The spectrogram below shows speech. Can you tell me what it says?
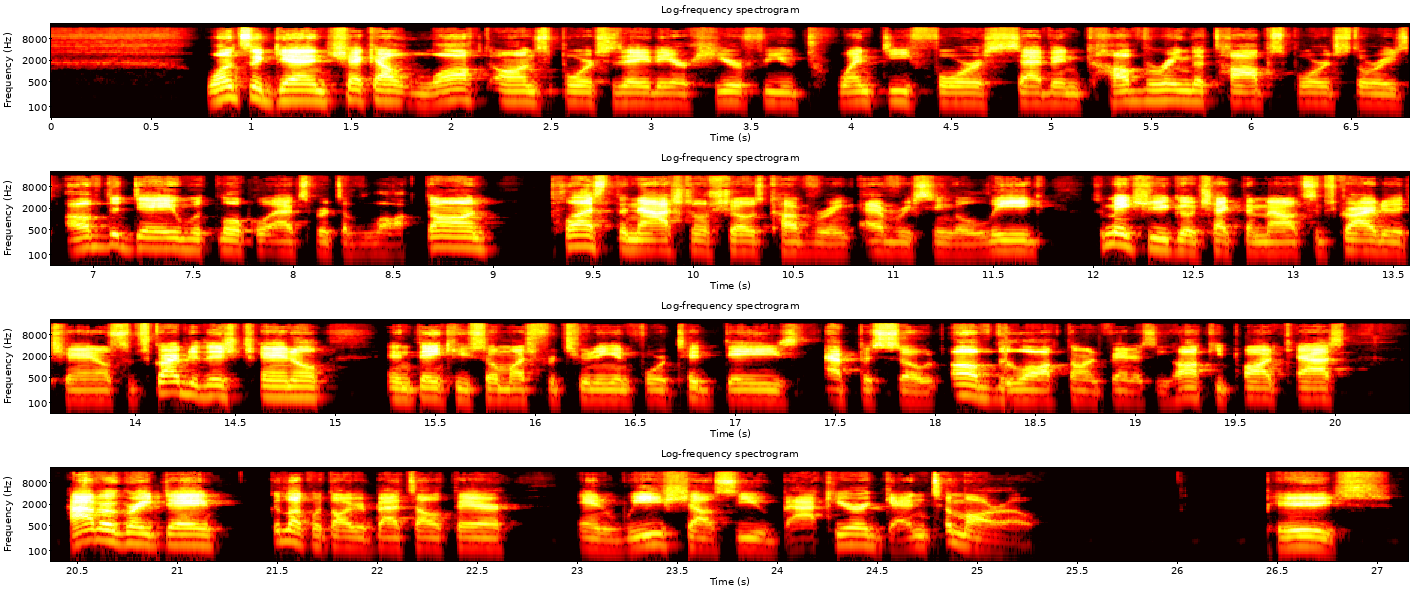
Once again, check out Locked On Sports today. They are here for you 24 7, covering the top sports stories of the day with local experts of Locked On, plus the national shows covering every single league. So make sure you go check them out. Subscribe to the channel, subscribe to this channel. And thank you so much for tuning in for today's episode of the Locked On Fantasy Hockey Podcast. Have a great day. Good luck with all your bets out there. And we shall see you back here again tomorrow. Peace.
